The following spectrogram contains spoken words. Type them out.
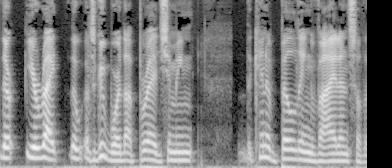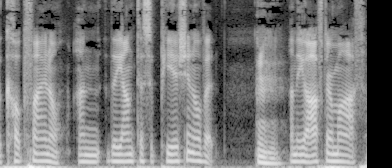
there you're right. It's a good word that bridge. I mean, the kind of building violence of the cup final and the anticipation of it and the aftermath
